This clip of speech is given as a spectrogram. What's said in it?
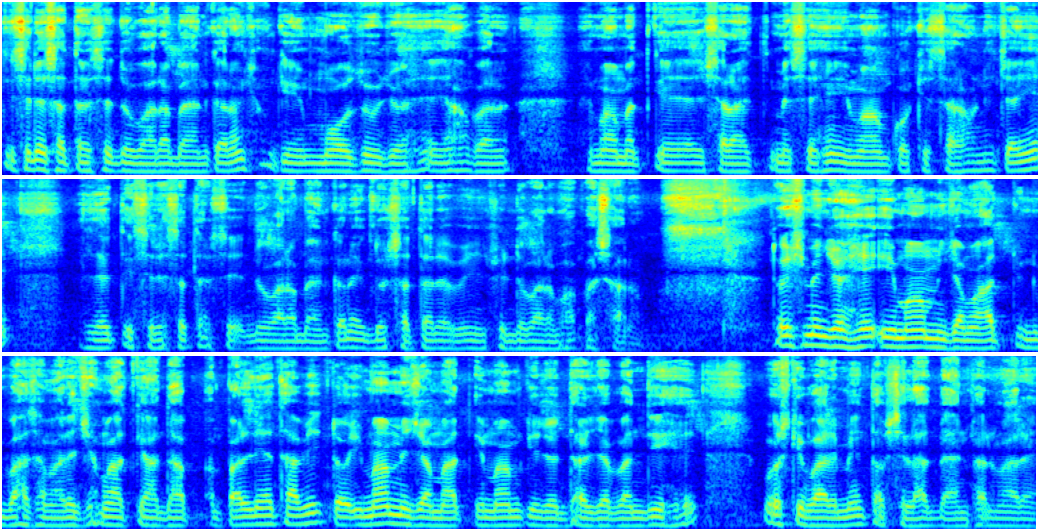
تیسرے سطر سے دوبارہ بیان کریں کیونکہ موضوع جو ہے یہاں پر امامت کے شرائط میں سے ہیں امام کو کس طرح ہونی چاہیے، اس لیے تیسرے سطر سے دوبارہ بیان کریں ایک دو سطر پھر دوبارہ واپس آ رہا ہوں۔ تو اس میں جو ہے امام جماعت، کیونکہ ہمارے جماعت کے آداب پڑھ لیا تھا ابھی، تو امام جماعت، امام کی جو درجہ بندی ہے، اس کے بارے میں تفصیلات بیان فرما رہے ہیں۔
